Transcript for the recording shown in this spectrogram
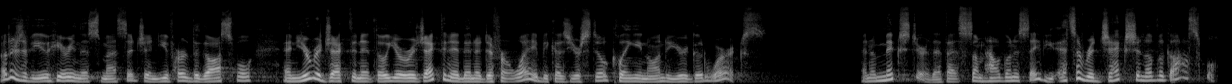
Others of you hearing this message and you've heard the gospel and you're rejecting it, though you're rejecting it in a different way because you're still clinging on to your good works and a mixture that that's somehow going to save you. It's a rejection of the gospel.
